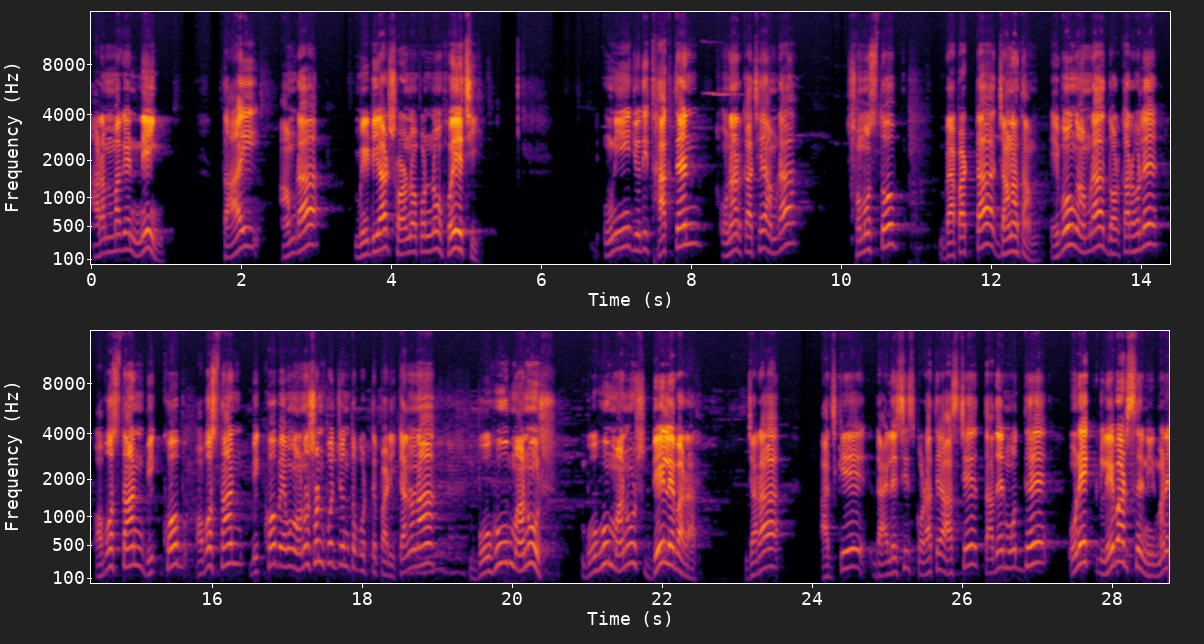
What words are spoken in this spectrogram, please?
আরামবাগে নেই, তাই আমরা মিডিয়ার স্বর্ণাপন্ন হয়েছি। উনি যদি থাকতেন, ওনার কাছে আমরা সমস্ত ব্যাপারটা জানাতাম এবং আমরা দরকার হলে অবস্থান, বিক্ষোভ অবস্থান, বিক্ষোভ এবং অনশন পর্যন্ত করতে পারি। কেননা বহু মানুষ বহু মানুষ ডে লেবারার, যারা আজকে ডায়ালিসিস করাতে আসছে, তাদের মধ্যে অনেক লেবার শ্রেণির মানে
